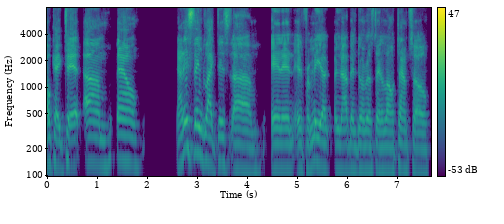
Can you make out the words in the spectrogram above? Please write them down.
Okay, Ted. Um, now, now this seems like this, um, and and and for me, uh, you know, I've been doing real estate a long time, so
